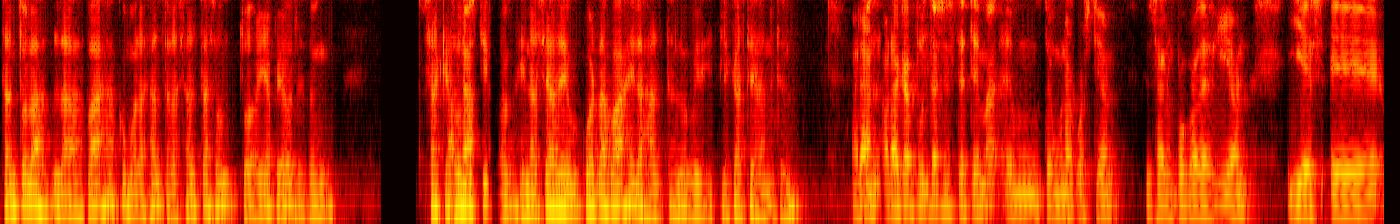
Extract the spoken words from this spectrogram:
tanto las, las, bajas como las altas. Las altas son todavía peores. Son, o sea, que son dos tipos, gimnasias de cuerdas bajas y las altas, lo que explicaste antes. ¿no? Ahora, ahora que apuntas este tema, eh, tengo una cuestión que sale un poco del guion y es, eh,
